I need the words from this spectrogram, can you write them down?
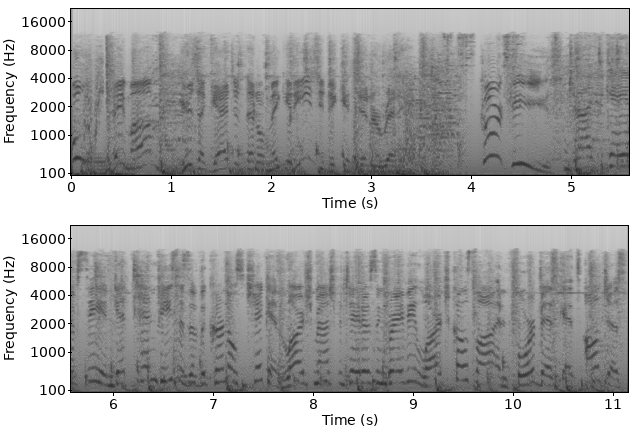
Oh, hey, Mom. Here's a gadget that'll make it easy to get dinner ready. Car keys. Drive to KFC and get 10 pieces of the Colonel's chicken, large mashed potatoes and gravy, large coleslaw, and four biscuits. All just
